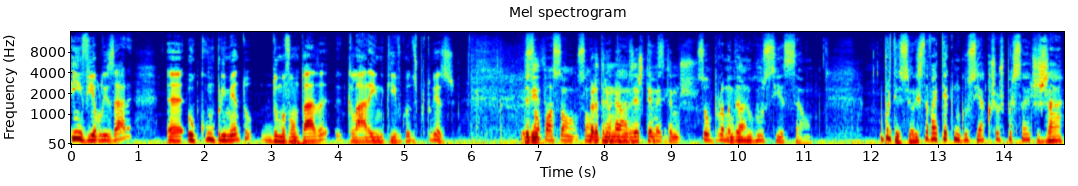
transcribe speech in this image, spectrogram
inviabilizar uh, o cumprimento de uma vontade clara e inequívoca dos portugueses. David, só posso, só para terminarmos este tema, assim, temos. Sobre o problema da negociação. O Partido Socialista vai ter que negociar com os seus parceiros já.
